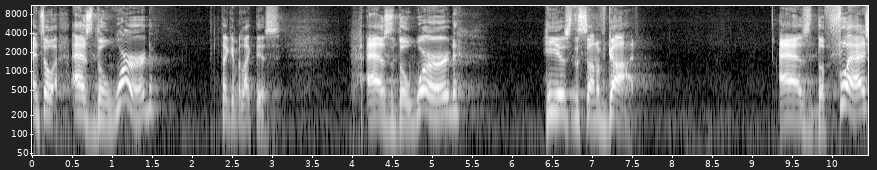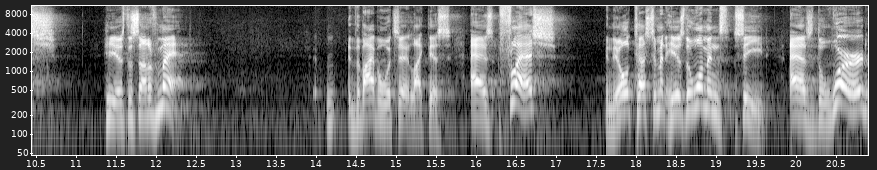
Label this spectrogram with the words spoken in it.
And so, as the Word, think of it like this as the Word, he is the Son of God. As the flesh, he is the Son of Man the Bible would say it like this As flesh, in the Old Testament, he is the woman's seed. As the Word,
